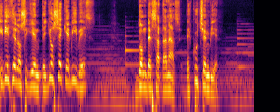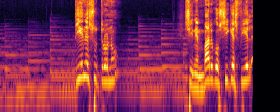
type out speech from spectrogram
y dice lo siguiente, yo sé que vives donde Satanás, escuchen bien, tiene su trono, sin embargo sigues fiel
